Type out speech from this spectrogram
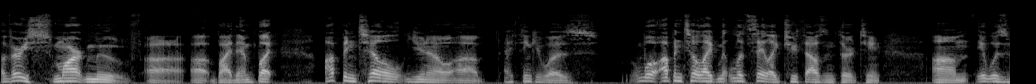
a very smart move uh, uh, by them. But up until, you know, uh, I think it was, well, up until like, let's say like 2013, um, it was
